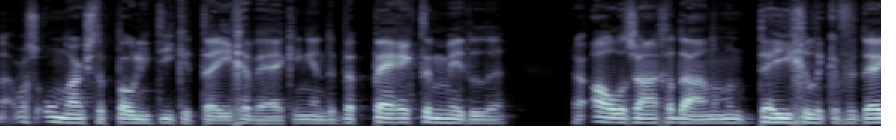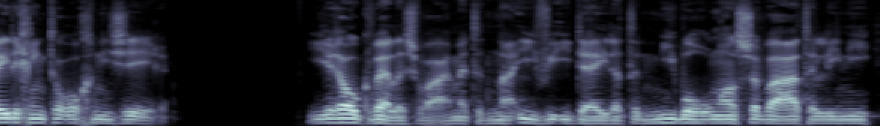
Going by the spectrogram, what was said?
Daar was ondanks de politieke tegenwerking en de beperkte middelen er alles aan gedaan om een degelijke verdediging te organiseren. Hier ook weliswaar met het naïeve idee dat de nieuwe Hollandse waterlinie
